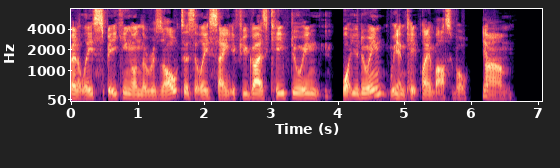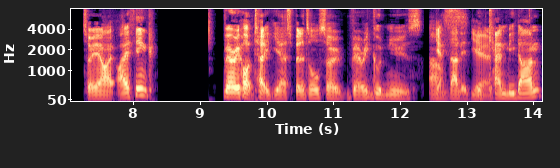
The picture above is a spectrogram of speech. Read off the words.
but at least speaking on the result is at least saying if you guys keep doing what you're doing, we Yep. can keep playing basketball. Yep. Um, so yeah, I, I think very hot take, yes, but it's also very good news. Um, Yes, that it, yeah. it can be done.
